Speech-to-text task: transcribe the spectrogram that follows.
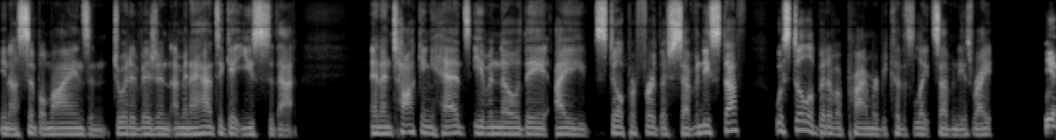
You know, Simple Minds and Joy Division. I mean, I had to get used to that. And then Talking Heads, even though they I still prefer their 70s stuff, was still a bit of a primer because it's late 70s, right? Yeah.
